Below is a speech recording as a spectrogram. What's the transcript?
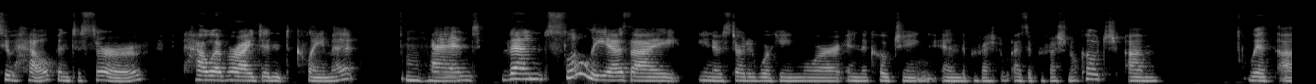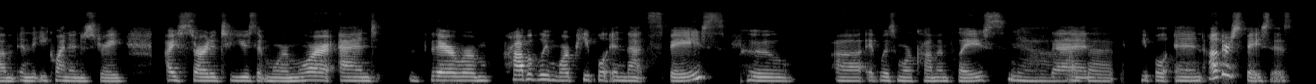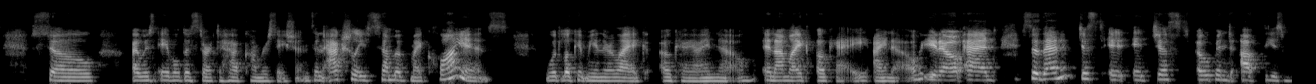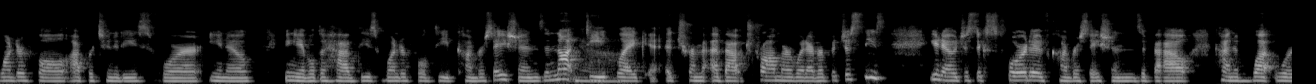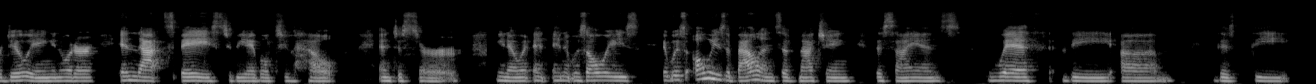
to help and to serve. However i didn't claim it mm-hmm. and then slowly as i you know started working more in the coaching and the profession as a professional coach um, with um, in the equine industry i started to use it more and more and there were probably more people in that space who uh, it was more commonplace yeah, than people in other spaces. So I was able to start to have conversations. And actually, some of my clients would look at me and they're like, okay, I know. And I'm like, okay, I know, you know? And so then it just, it, it just opened up these wonderful opportunities for, you know, being able to have these wonderful, deep conversations and not yeah. deep like a trauma about trauma or whatever, but just these, you know, just explorative conversations about kind of what we're doing in order in that space to be able to help and to serve you know and, and it was always it was always a balance of matching the science with the um the the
